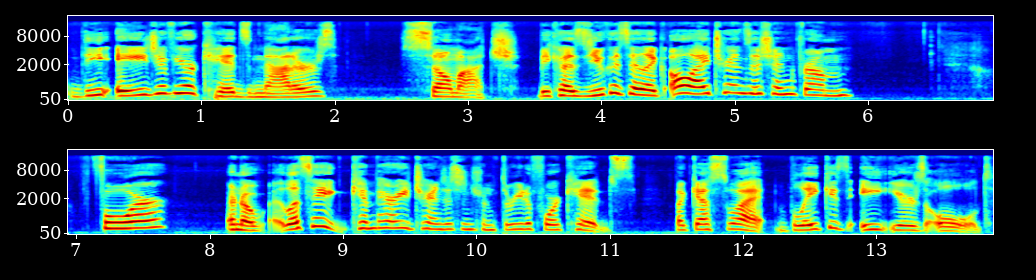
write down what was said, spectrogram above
the age of your kids matters so much because you could say like, "Oh, I transitioned from 4 or no, let's say Kim Perry transitions from 3 to 4 kids." But guess what? Blake is 8 years old.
